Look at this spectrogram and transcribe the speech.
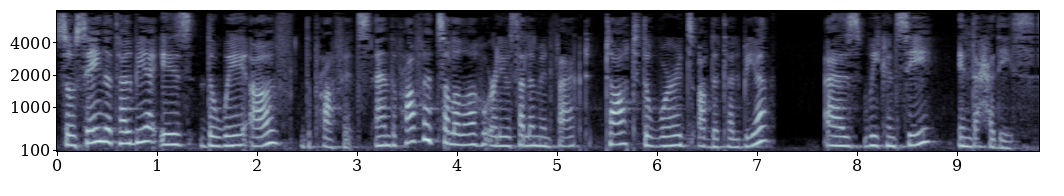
So saying the talbiyah is the way of the prophets. And the Prophet ﷺ in fact taught the words of the talbiyah as we can see in the hadith.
